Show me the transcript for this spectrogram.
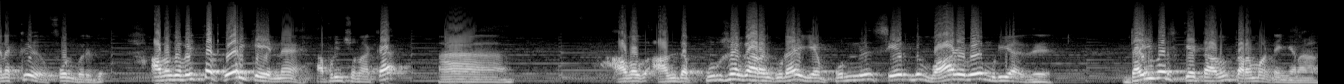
எனக்கு ஃபோன் வருது. அவங்க வைத்த கோரிக்கை என்ன அப்படின்னு சொன்னாக்க அவ அந்த புருஷங்காரன் கூட என் பொண்ணு சேர்ந்து வாழவே முடியாது. டைவர்ஸ் கேட்டாலும் தரமாட்டேங்கிறான்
